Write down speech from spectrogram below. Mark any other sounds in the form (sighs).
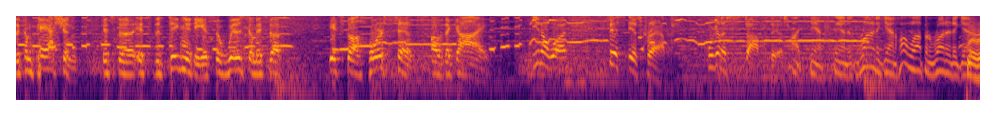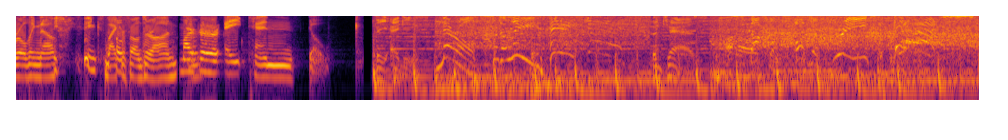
the compassion, it's the it's the dignity, it's the wisdom, it's the it's the horse sense of the guy. You know what? This is crap. We're gonna stop this. I can't stand it. Run it again. Huddle up and run it again. We're rolling now. (laughs) I think so. Microphones are on. Marker eight ten go. The Aggies, Merrill for the lead. He's got it. the Jazz, Stockton, open three.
